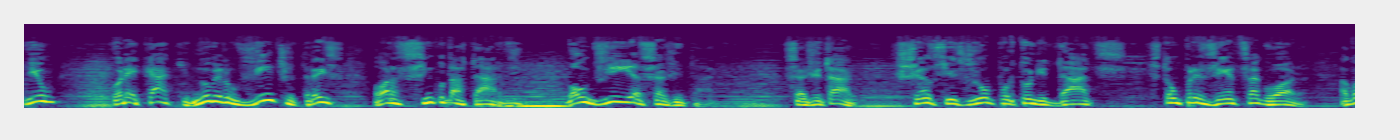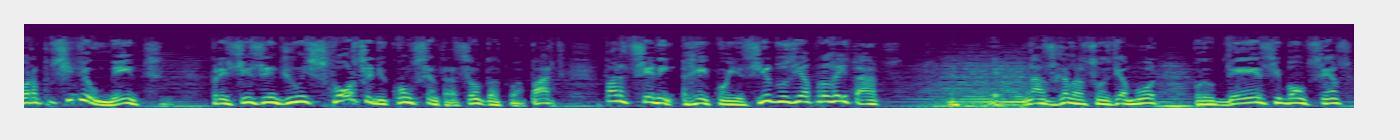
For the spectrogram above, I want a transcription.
Viu? Corecac, número 23, horas 5 da tarde. Bom dia, Sagitário. Sagitário, chances de oportunidades estão presentes agora. Agora, possivelmente, precisem de um esforço de concentração da tua parte para serem reconhecidos e aproveitados. Nas relações de amor, prudência e bom senso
